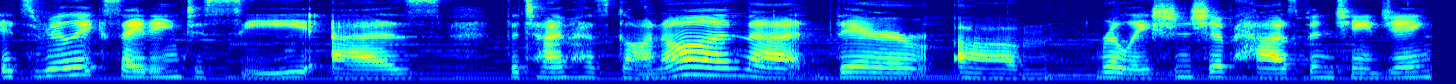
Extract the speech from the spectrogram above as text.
it's really exciting to see as the time has gone on that their um, relationship has been changing.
